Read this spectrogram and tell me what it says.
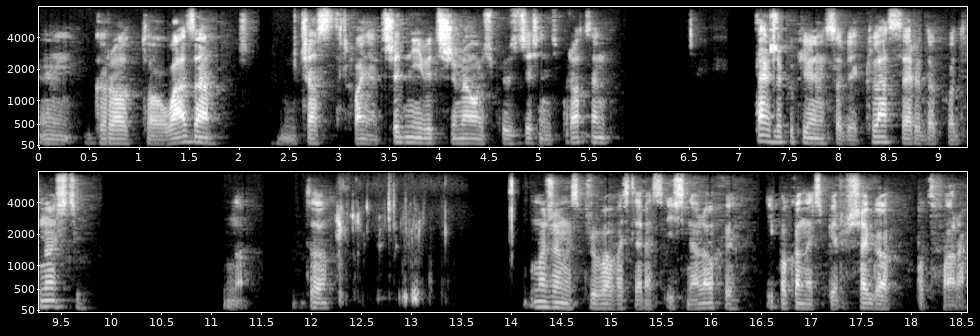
ym, grotołaza. Czas trwania 3 dni, wytrzymałość plus 10%. Także kupiłem sobie klaser dokładności. No, to możemy spróbować teraz iść na lochy i pokonać pierwszego potwora.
